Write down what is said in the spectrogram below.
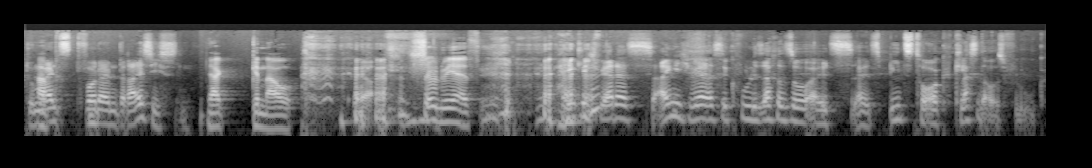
du Ab- meinst vor deinem 30. Ja, genau. Ja. Schön wär's. eigentlich wäre das, eigentlich wär das eine coole Sache, so als, als Beatstalk Klassenausflug.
